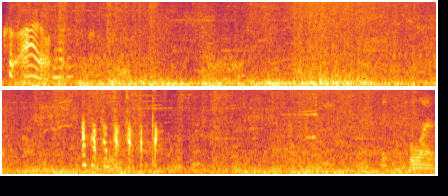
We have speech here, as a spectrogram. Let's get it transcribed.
可爱哦，他。跑跑跑跑跑跑！出完了。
